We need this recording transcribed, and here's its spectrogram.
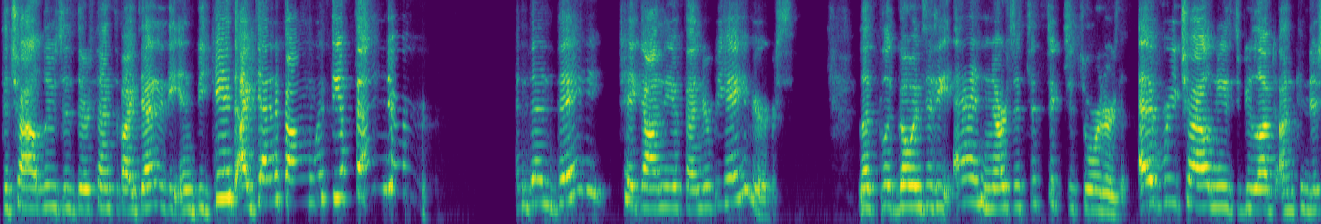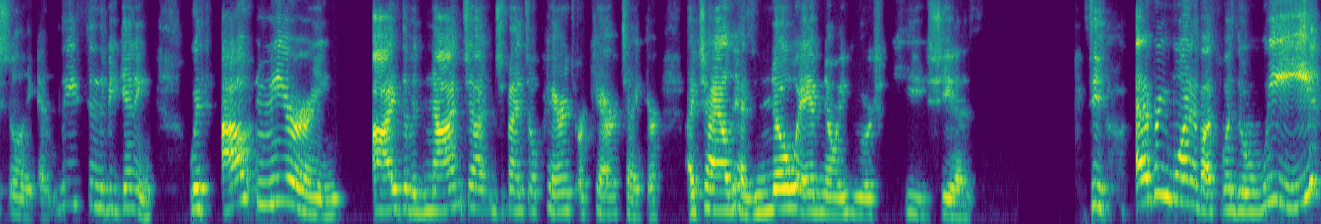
the child loses their sense of identity and begins identifying with the offender. And then they take on the offender behaviors. Let's look, go into the end. Narcissistic disorders. Every child needs to be loved unconditionally at least in the beginning without mirroring eyes of a non-judgmental parent or caretaker a child has no way of knowing who he she is see every one of us was a we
